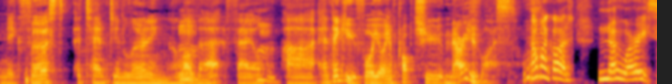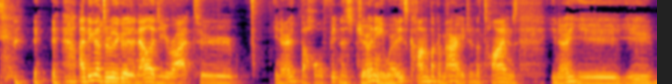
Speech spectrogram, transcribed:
Nic, first attempt in learning. I love mm. that. Fail. Mm. Uh, and thank you for your impromptu marriage advice. Oof. Oh my God. No worries. I think that's a really good analogy, right? To, you know, the whole fitness journey where it is kind of like a marriage. And the times, you know, you you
